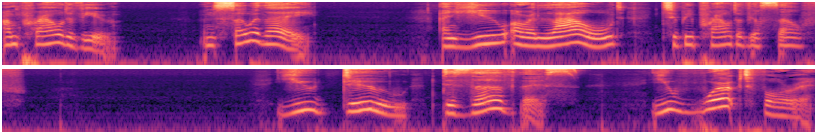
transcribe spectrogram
I'm proud of you, and so are they. And you are allowed to be proud of yourself. You do deserve this. You worked for it.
